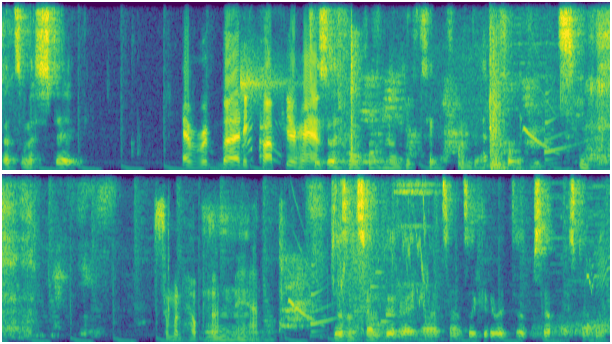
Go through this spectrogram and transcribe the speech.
That's a mistake. Everybody clap your hands. Because I don't want anything from that place. Someone help that Uh, man. Doesn't sound good right now. It sounds like it would upset my stomach.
